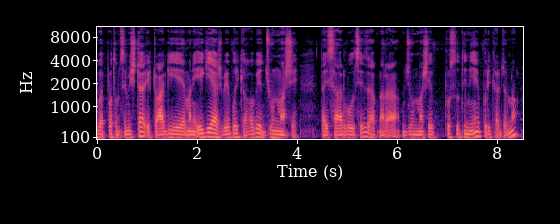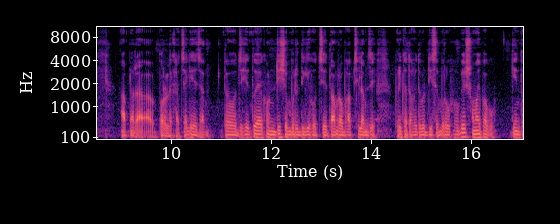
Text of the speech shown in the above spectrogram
এবার প্রথম সেমিস্টার একটু আগিয়ে মানে এগিয়ে আসবে, পরীক্ষা হবে জুন মাসে। তাই স্যার বলছে যে আপনারা জুন মাসের প্রস্তুতি নিয়ে পরীক্ষার জন্য আপনারা পড়ালেখা চালিয়ে যান। তো যেহেতু এখন ডিসেম্বরের দিকে হচ্ছে, তো আমরা ভাবছিলাম যে পরীক্ষাটা হয়তো বা ডিসেম্বরে হবে, সময় পাবো। কিন্তু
